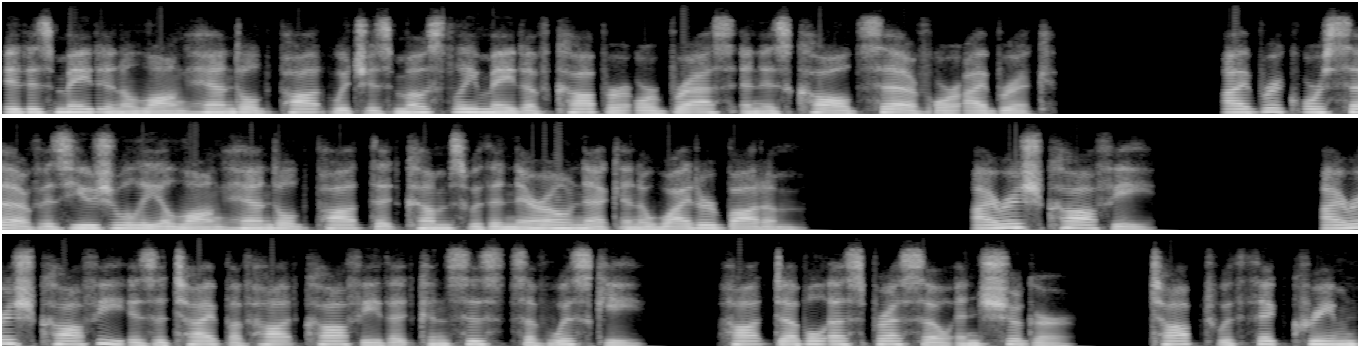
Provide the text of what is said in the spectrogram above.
It is made in a long-handled pot which is mostly made of copper or brass and is called sev or ibrik. Ibrik or sev is usually a long-handled pot that comes with a narrow neck and a wider bottom. Irish coffee Irish coffee is a type of hot coffee that consists of whiskey, hot double espresso and sugar, topped with thick cream.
